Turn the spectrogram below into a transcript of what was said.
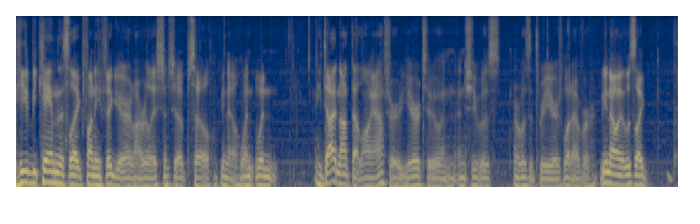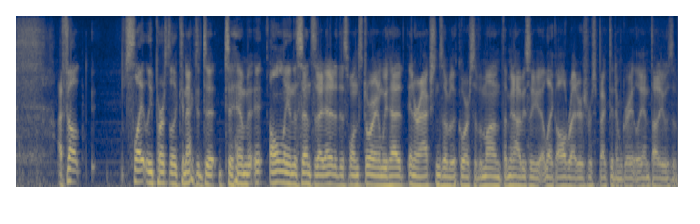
he became this like funny figure in our relationship. So you know when when he died not that long after a year or two, and and she was or was it three years, whatever. You know, it was like I felt slightly personally connected to, to him eh, only in the sense that I'd edited this one story and we'd had interactions over the course of a month. I mean, obviously, like all writers respected him greatly and thought he was a,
